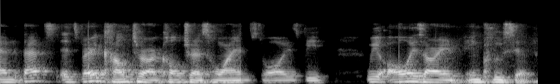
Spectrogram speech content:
And that's it's very counter our culture as Hawaiians to always be, we always are in, inclusive.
